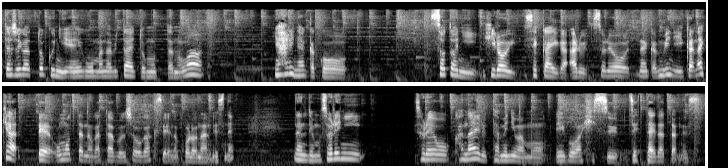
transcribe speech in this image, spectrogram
私が特に英語を学びたいと思ったのはやはりなんかこう外に広い世界があるそれをなんか見に行かなきゃって思ったのが多分小学生の頃なんですねなのでもそれにそれを叶えるためにはもう英語は必須絶対だったんです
